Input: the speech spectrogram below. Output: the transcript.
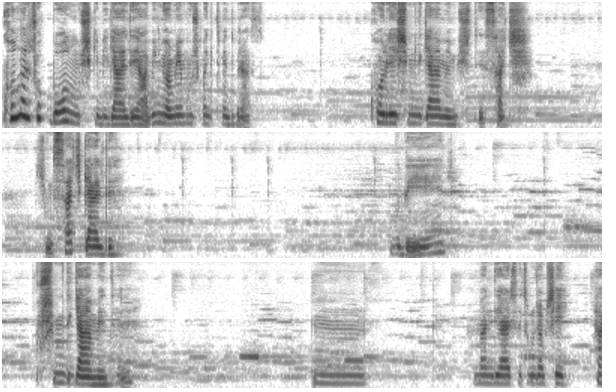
Kolları çok bolmuş gibi geldi ya. Bilmiyorum benim hoşuma gitmedi biraz. Kolye şimdi gelmemişti. Saç. Şimdi saç geldi. Bu değil. Bu şimdi gelmedi. Hmm. Hemen diğer saçı bulacağım. Şey. Ha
